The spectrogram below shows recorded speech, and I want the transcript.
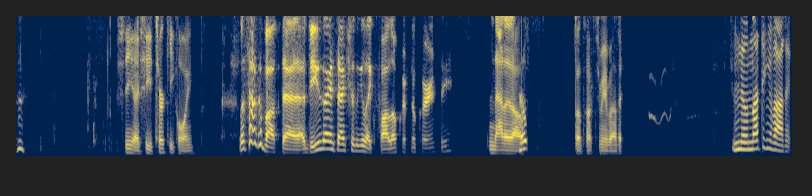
See, I see turkey coin. Let's talk about that. Do you guys actually like follow cryptocurrency? Not at all. Nope. Don't talk to me about it. No, nothing about it.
